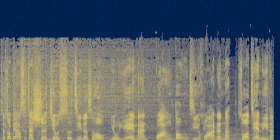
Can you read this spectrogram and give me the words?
这座庙是在十九世纪的时候，由越南、广东籍华人呢所建立的。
